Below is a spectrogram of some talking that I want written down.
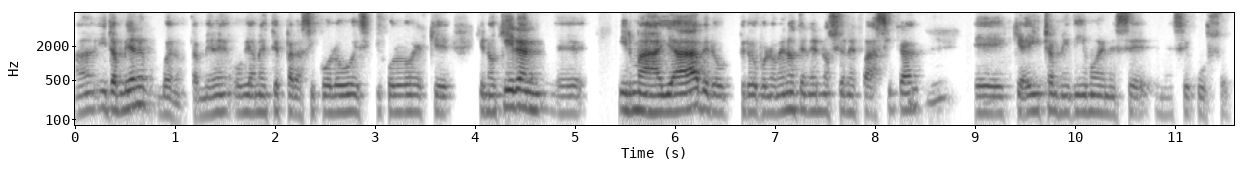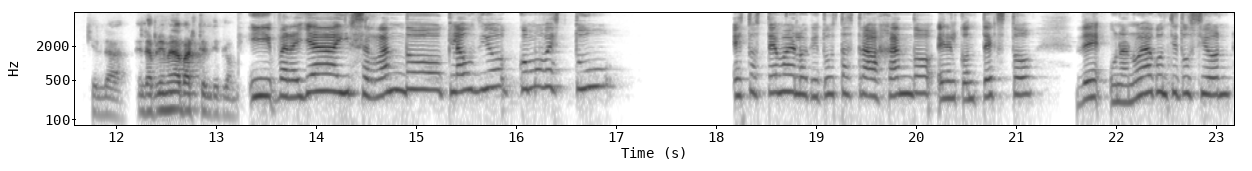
¿ah? Y también, bueno, también obviamente es para psicólogos y psicólogas que, que no quieran eh, ir más allá, pero, pero por lo menos tener nociones básicas eh, que ahí transmitimos en ese, en ese curso, que es la, la primera parte del diploma. Y para ya ir cerrando, Claudio, ¿cómo ves tú estos temas en los que tú estás trabajando en el contexto de una nueva constitución?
